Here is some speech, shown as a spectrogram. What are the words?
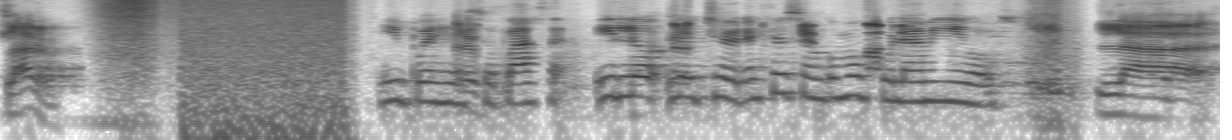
Claro. Y pues eso pasa. Y lo, lo, chévere es que son como full amigos. La,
